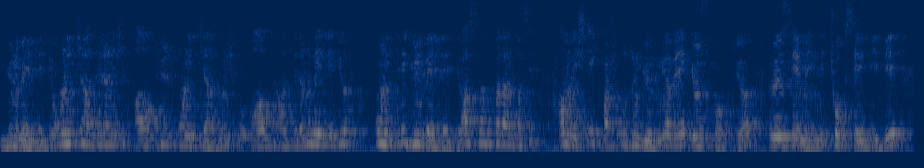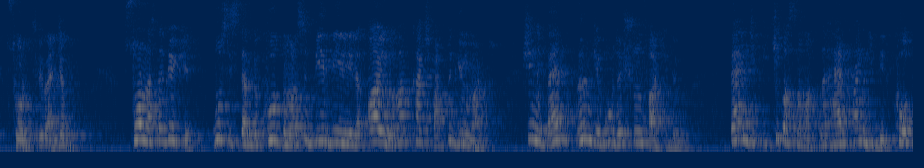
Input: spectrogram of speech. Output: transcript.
günü belli ediyor. 12 Haziran için 612 yazmış. Bu 6 Haziran'ı belli ediyor. 12 de günü belli ediyor. Aslında bu kadar basit ama işte ilk başta uzun görünüyor ve göz korkutuyor. ÖSYM'nin de çok sevdiği bir soru tipi bence bu. Sonrasında diyor ki bu sistemde kod numarası birbiriyle aynı olan kaç farklı gün vardır? Şimdi ben önce burada şunu fark ediyorum. Bence iki basamaklı herhangi bir kod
